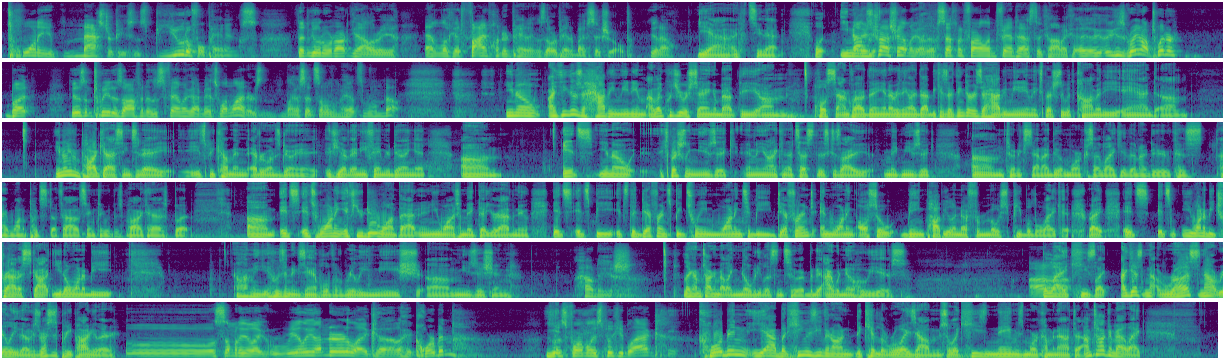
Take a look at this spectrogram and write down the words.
twenty masterpieces, beautiful paintings, than go to an art gallery and look at five hundred paintings that were painted by a six-year-old. You know, Yeah, I could see that. Well, you know, not the there's trash family guy though. Seth MacFarlane, fantastic comic. Uh, he's great on Twitter, but He doesn't tweet as often as Family Guy makes one-liners, and like I said, some of them hit, some of them don't. You know, I think there's a happy medium. I like what you were saying about the um, whole SoundCloud thing and everything like that because I think there is a happy medium, especially with comedy and, um, you know, even podcasting today. It's becoming everyone's doing it. If you have any fame, you're doing it. Um, it's you know, especially music, and you know, I can attest to this because I make music um, to an extent. I do it more because I like it than I do because I want to put stuff out. Same thing with this podcast, but um, it's it's wanting if you do want that and you want to make that your avenue it's it's be it's the difference between wanting to be different and wanting also being popular enough for most people to like it right? It's it's you want to be Travis Scott you don't want to be oh, I mean who's an example of a really niche um, musician? How niche? like I'm talking about like nobody listens to it but I would know who he is. But like he's like I guess not Russ not really though because Russ is pretty popular. Ooh, somebody like really under, like uh, like a Corbin, who Yeah. was formerly Spooky Black. Corbin, yeah, but he was even on the Kid LAROI's album, so like his name is more coming out there. I'm talking about like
